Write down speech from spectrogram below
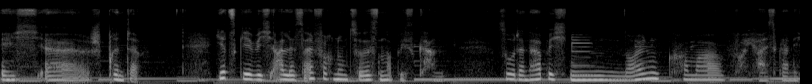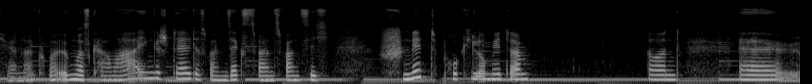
ich äh, sprinte. Jetzt gebe ich alles, einfach nur um zu wissen, ob ich es kann. So, dann habe ich 9, ich weiß gar nicht mehr, 9, irgendwas kmh eingestellt. Das waren 6,22 Schnitt pro Kilometer. Und äh,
